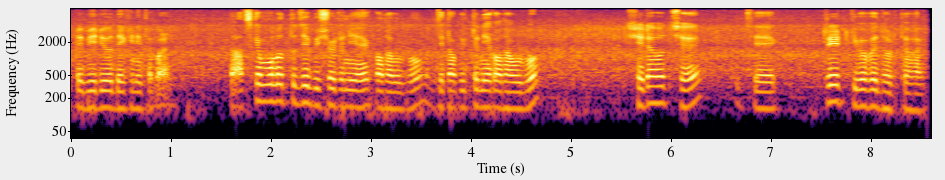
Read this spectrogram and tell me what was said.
আপনি ভিডিও দেখে নিতে পারেন। তো আজকে মূলত যে বিষয়টা নিয়ে কথা বলব, যে টপিকটা নিয়ে কথা বলব, সেটা হচ্ছে যে ট্রেড কীভাবে ধরতে হয়।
